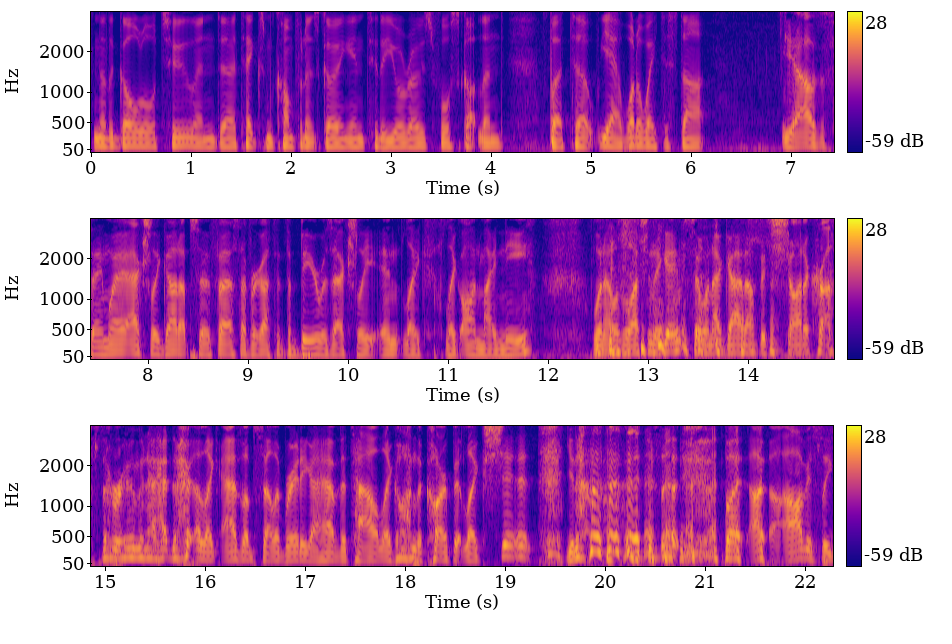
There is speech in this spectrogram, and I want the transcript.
another goal or two and uh, take some confidence going into the Euros for Scotland. But uh, yeah, what a way to start! Yeah, I was the same way. I actually got up so fast I forgot that the beer was actually in like like on my knee when I was watching the game. So when I got up, it shot across the room, and I had to, like as I'm celebrating, I have the towel like on the carpet, like shit, you know. so, but obviously,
